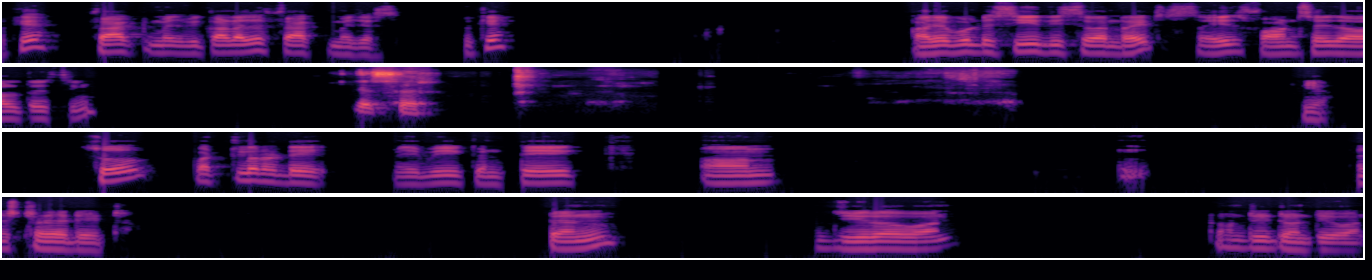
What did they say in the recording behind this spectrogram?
Okay? Fact we call as a fact measures. Okay? Are you able to see this one right? Size font size all these things? Yes, sir. Yeah. So particular day maybe you can take on yesterday date. 10 01 2021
